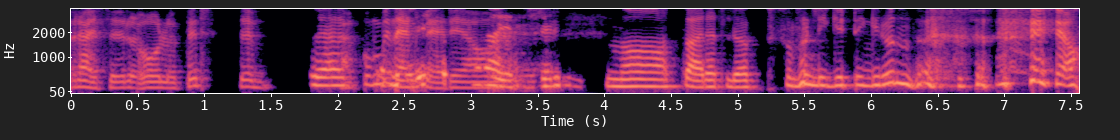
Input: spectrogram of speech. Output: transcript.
reiser og løper? Det er kombinert ferie og Reiser uten at det er et løp som ligger til grunn. ja.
